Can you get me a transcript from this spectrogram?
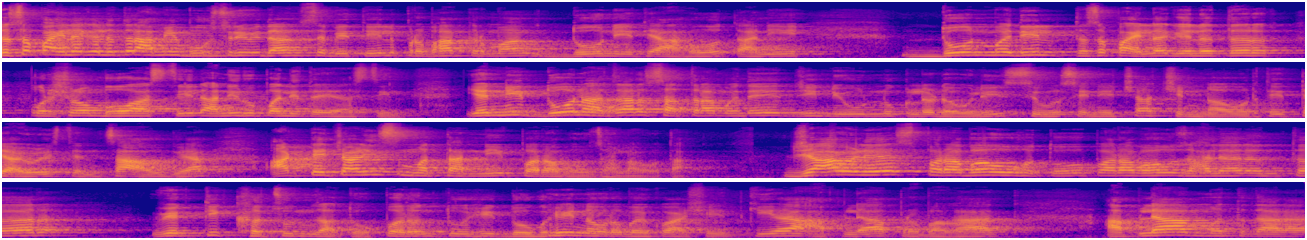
तसं पाहिलं गेलं तर आम्ही भोसरी विधानसभेतील प्रभाग क्रमांक दोन येथे आहोत आणि दोनमधील तसं पाहिलं गेलं तर परशुराम भाऊ असतील आणि रुपालीताई असतील. यांनी दोन हजार सतरामध्ये जी निवडणूक लढवली शिवसेनेच्या चिन्हावरती त्यावेळेस त्यांचा अवघ्या अठ्ठेचाळीस मतांनी पराभव झाला होता. ज्या वेळेस पराभव होतो पराभव झाल्यानंतर व्यक्ती खचून जातो. परंतु ही दोघंही नवरा अशी आहेत की आपल्या प्रभागात आपल्या मतदारा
